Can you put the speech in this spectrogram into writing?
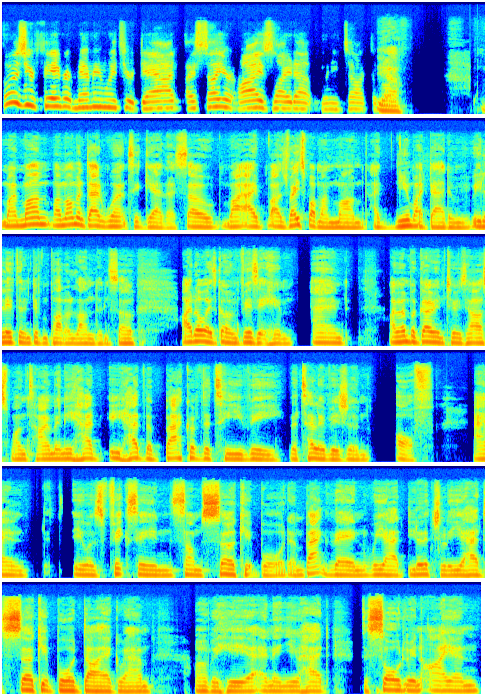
what was your favorite memory with your dad? I saw your eyes light up when you talked about. Yeah, my mom, my mom and dad weren't together, so my I, I was raised by my mom. I knew my dad, and we lived in a different part of London, so I'd always go and visit him. And I remember going to his house one time, and he had he had the back of the TV, the television off, and he was fixing some circuit board. And back then, we had literally you had circuit board diagram over here, and then you had the soldering iron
